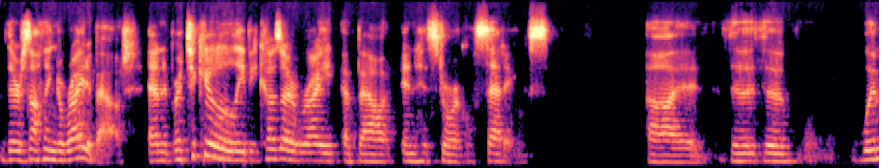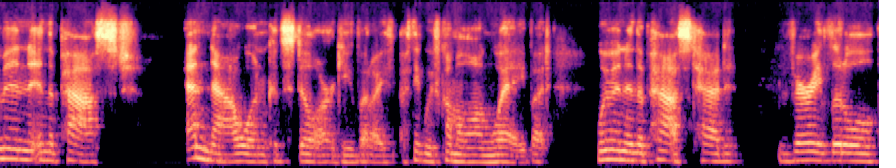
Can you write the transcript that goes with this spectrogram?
there's nothing to write about. And particularly because I write about in historical settings, uh, the the women in the past and now one could still argue, but I, I think we've come a long way. But women in the past had very little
